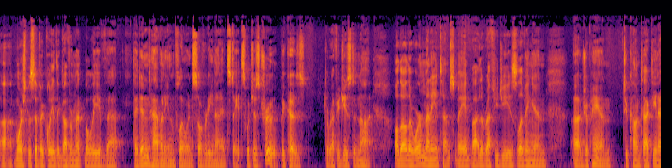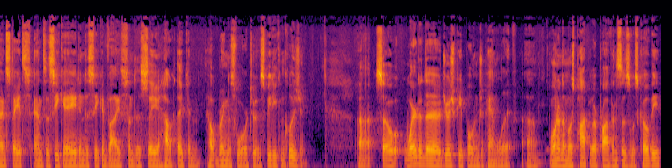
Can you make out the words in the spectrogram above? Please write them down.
Uh, more specifically, the government believed that they didn't have any influence over the United States, which is true because the refugees did not. Although there were many attempts made by the refugees living in uh, Japan to contact the United States and to seek aid and to seek advice and to see how they can help bring this war to a speedy conclusion. Uh, so, where did the Jewish people in Japan live? Um, one of the most popular provinces was Kobe,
